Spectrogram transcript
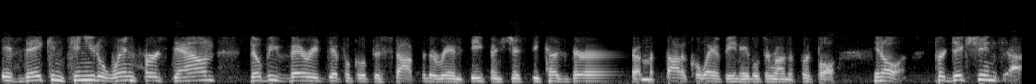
if they continue to win first down, they'll be very difficult to stop for the Rams defense just because they're a methodical way of being able to run the football. You know, predictions, uh,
